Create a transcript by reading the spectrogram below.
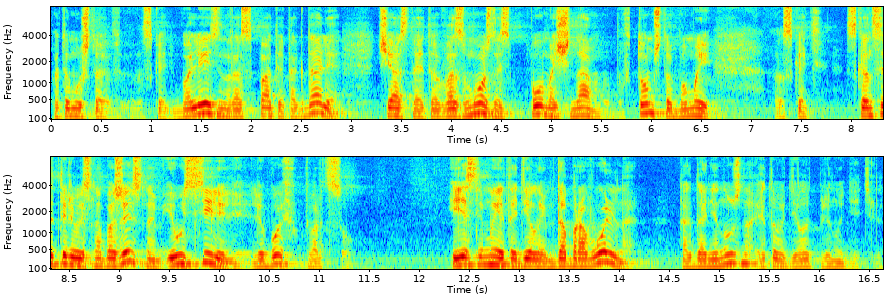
Потому что, так сказать, болезнь, распад и так далее, часто это возможность, помощь нам в том, чтобы мы, так сказать, сконцентрировались на божественном и усилили любовь к Творцу. И если мы это делаем добровольно, тогда не нужно этого делать принудительно.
